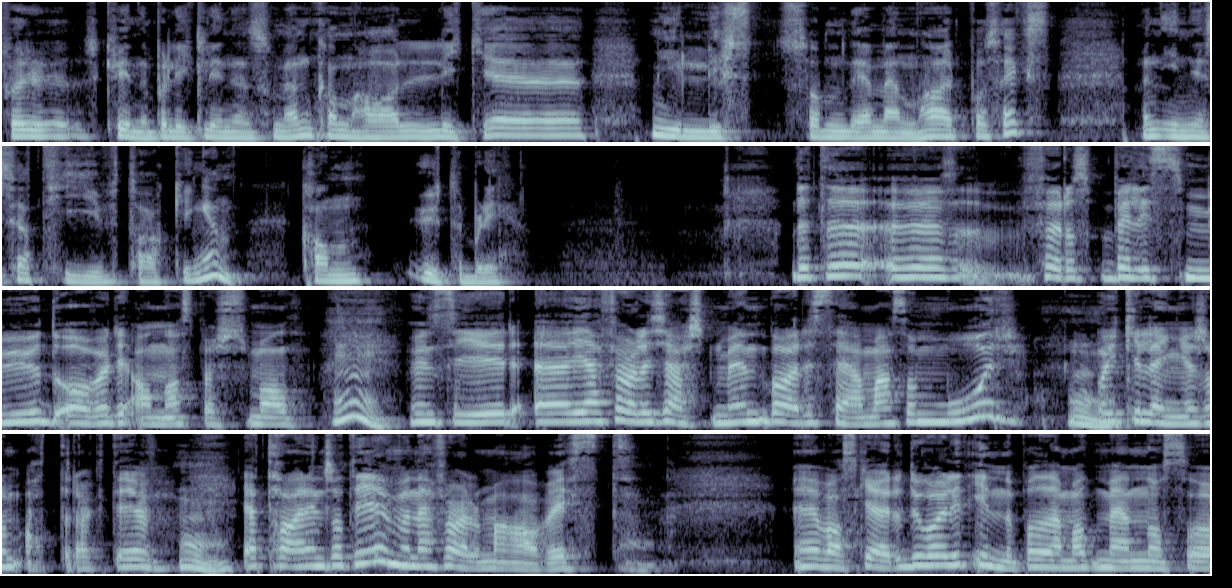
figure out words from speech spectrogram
For kvinner på lik linje som menn kan ha like mye lyst som det menn har på sex, men initiativtakingen kan utebli. Dette øh, fører oss veldig smooth over til Annas spørsmål. Hun sier øh, jeg føler kjæresten min bare ser meg som mor, og ikke lenger som attraktiv. Jeg tar initiativ, men jeg føler meg avvist. Eh, Hva skal jeg gjøre? Du var litt inne på det der med at menn også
